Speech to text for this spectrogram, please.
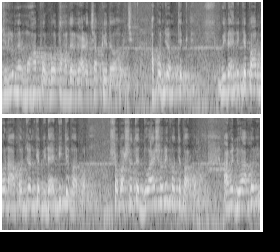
জুলুমের মহাপর্বত আমাদের ঘাড়ে চাপিয়ে দেওয়া হয়েছে। আপনজন থেকে বিদায় নিতে পারব না আপনজনকে বিদায় দিতে পারব না। সবার সাথে দোয়ায় শরিক হতে পারব না। আমি দোয়া করি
